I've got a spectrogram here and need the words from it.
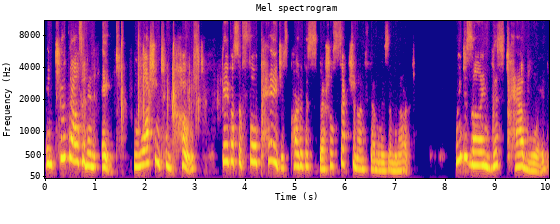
In 2008, the Washington Post gave us a full page as part of a special section on feminism and art. We designed this tabloid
